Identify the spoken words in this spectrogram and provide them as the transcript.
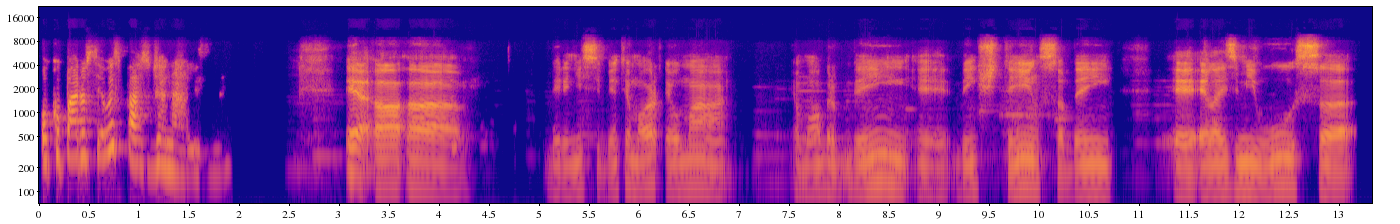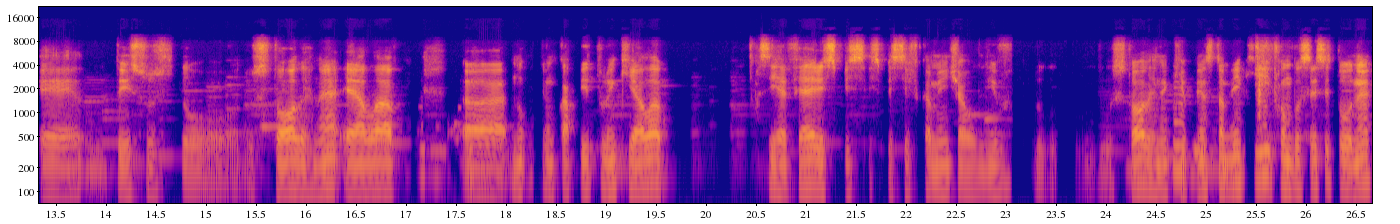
ocupar o seu espaço de análise. Né? É, a, a Berenice Bento é uma, é uma, é uma obra bem, é, bem extensa, bem, é, ela esmiuça é, textos do, do Stoller, né? Ela uh, no, tem um capítulo em que ela se refere espe especificamente ao livro do, do Stoller, né, que uhum. eu penso também que, como você citou, né,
